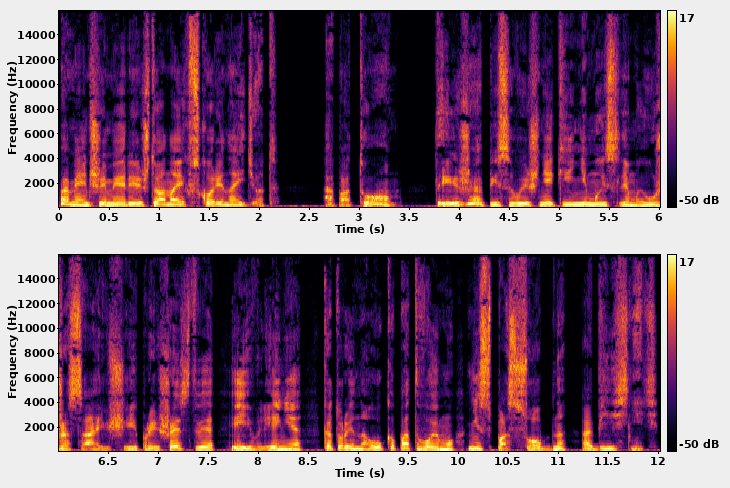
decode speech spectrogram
По меньшей мере, что она их вскоре найдет. А потом ты же описываешь некие немыслимые, ужасающие происшествия и явления, которые наука, по-твоему, не способна объяснить.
